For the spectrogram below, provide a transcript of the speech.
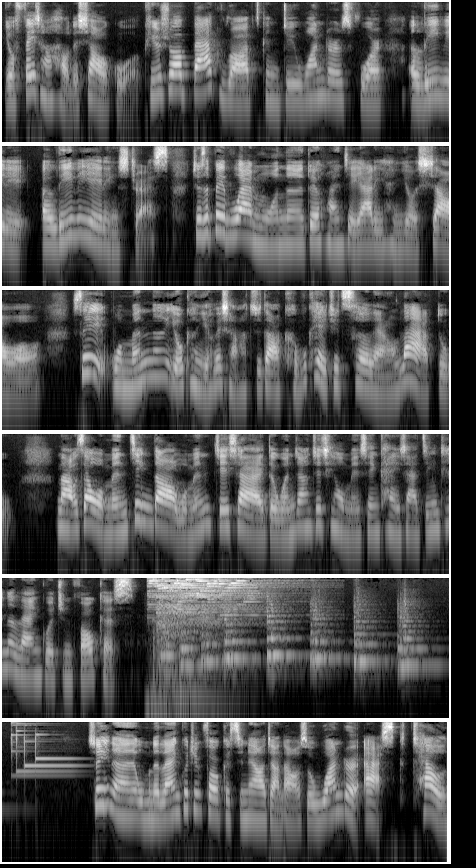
有非常好的效果。比如说 back rubs can do wonders for alleviating alleviating stress，就是背部按摩呢对缓解压力很有效哦。所以我们呢有可能也会想要知道可不可以去测量辣度。那在我们进到我们接下来的文章之前，我们先看一下今天的 language and focus。所以呢，我们的 language and focus 今天要讲到的是 wonder、ask、tell、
